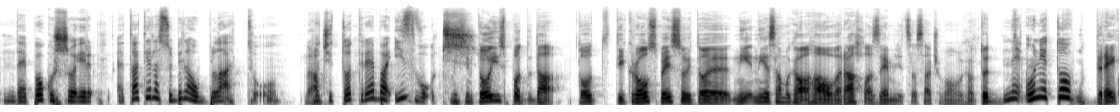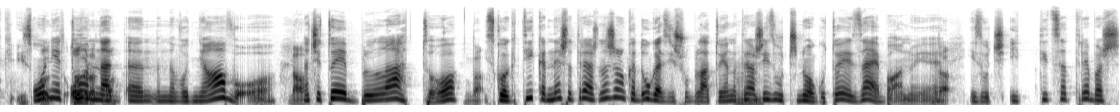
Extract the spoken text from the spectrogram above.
da je pokušao, jer ta tijela su bila u blatu. Da. Znači, to treba izvući. Mislim, to ispod, da, to ti crawl space-ovi, to je, nije, nije samo kao, aha, ova rahla zemljica, sad ćemo ovo kao, to je Ne, on je to u drek ispod, on je to odvratno. nad, e, navodnjavao. Da. Znači, to je blato Da. iz kojeg ti kad nešto trebaš, znaš ono kad ugaziš u blato i onda trebaš izvući nogu, to je zajebano je. Da. izvući. I ti sad trebaš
